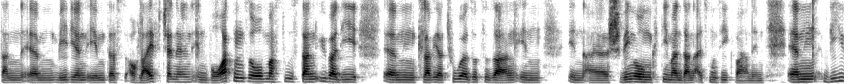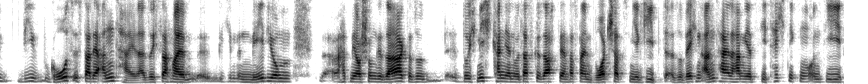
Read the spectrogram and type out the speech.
dann ähm, Medien eben das auch live-channeln in Worten, so machst du es dann über die ähm, Klaviatur sozusagen in in einer Schwingung, die man dann als Musik wahrnimmt. Ähm, wie, wie groß ist da der Anteil? Also ich sage mal, äh, ein Medium äh, hat mir auch schon gesagt, also äh, durch mich kann ja nur das gesagt werden, was mein Wortschatz mir gibt. Also welchen Anteil haben jetzt die Techniken und die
